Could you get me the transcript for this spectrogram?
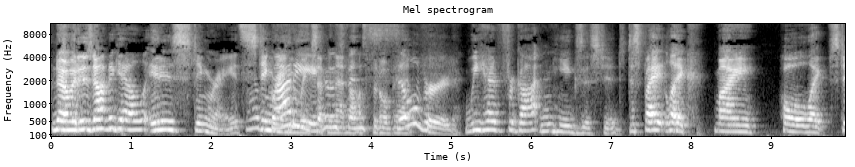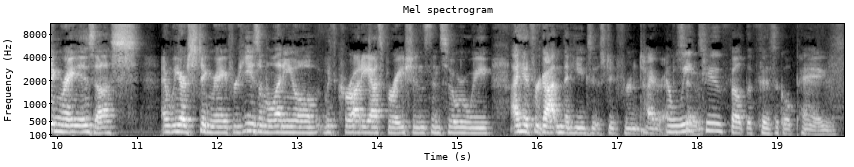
no, it is not Miguel. It is Stingray. It's Stingray who wakes up in that hospital bed. silvered. We had forgotten he existed, despite like my whole like Stingray is us. And we are Stingray, for he's a millennial with karate aspirations, and so are we. I had forgotten that he existed for an entire episode. And we too felt the physical pangs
